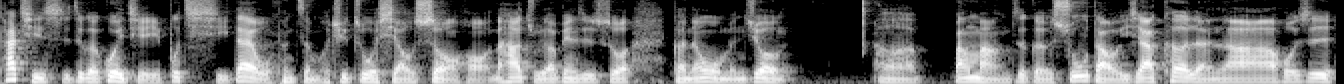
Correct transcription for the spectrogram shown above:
他其实这个柜姐也不期待我们怎么去做销售哈。那他主要便是说，可能我们就呃帮忙这个疏导一下客人啦，或是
